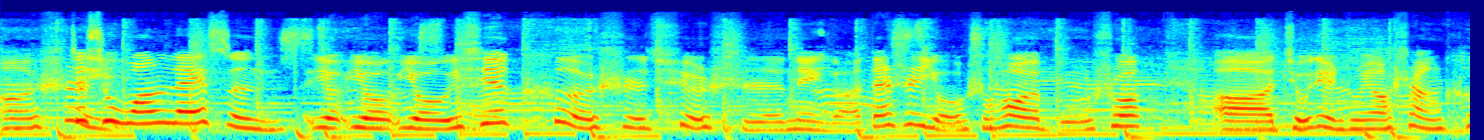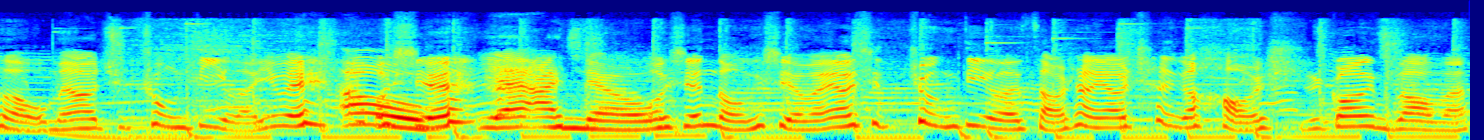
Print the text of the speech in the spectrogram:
嗯，是这是 one lesson，有有有一些课是确实那个，但是有时候比如说呃九点钟要上课，我们要去种地了，因为我学 yeah I know 我学农学嘛，要去种地了，早上要趁个好时光，你知道吗？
